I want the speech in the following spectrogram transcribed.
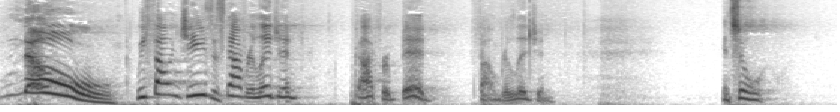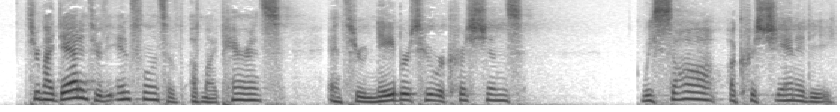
No, we found Jesus, not religion. God forbid, found religion. And so, through my dad and through the influence of, of my parents and through neighbors who were Christians, we saw a Christianity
